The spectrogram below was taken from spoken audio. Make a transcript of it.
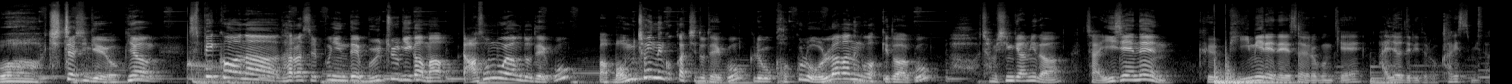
와 진짜 신기해요. 그냥 스피커 하나 달았을 뿐인데 물줄기가 막 나선 모양도 되고 막 멈춰있는 것 같지도 되고 그리고 거꾸로 올라가는 것 같기도 하고. 하, 참 신기합니다. 자 이제는 그 비밀에 대해서 여러분께 알려드리도록 하겠습니다.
